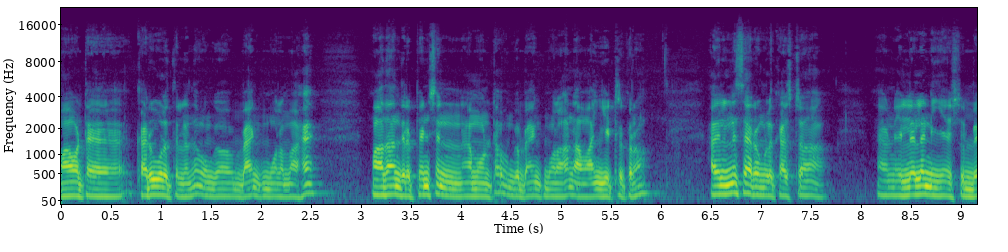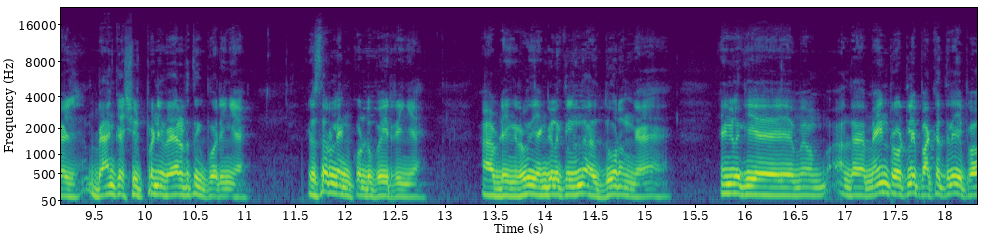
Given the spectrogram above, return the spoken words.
மாவட்ட கருவூலத்துலேருந்து உங்கள் பேங்க் மூலமாக மாதாந்திர பென்ஷன் அமௌண்ட்டை உங்கள் பேங்க் மூலமாக நான் வாங்கிட்டுருக்குறோம் அதில் என்ன சார் உங்களுக்கு கஷ்டம்? இல்லை இல்லை நீங்கள் பேங்க்கை ஷிஃப்ட் பண்ணி வேறு இடத்துக்கு போகிறீங்க ரிசர்வ் லைன் கொண்டு போயிடுறீங்க. அப்படிங்கிறது எங்களுக்குலேருந்து அது தூரங்க. எங்களுக்கு அந்த மெயின் ரோட்லேயே பக்கத்துலேயே இப்போ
